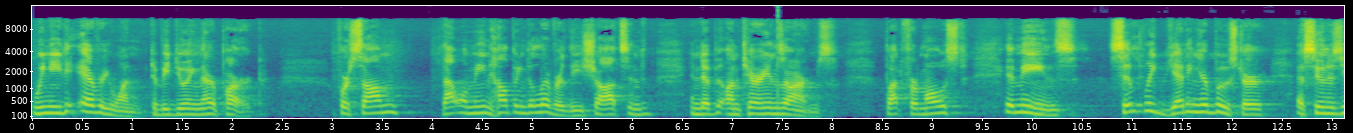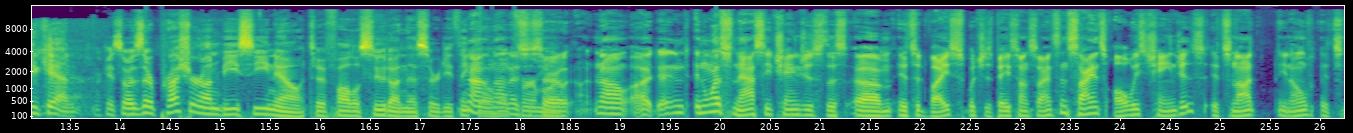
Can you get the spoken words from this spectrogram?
we need everyone to be doing their part. For some, that will mean helping deliver these shots into, into Ontarians' arms. But for most, it means simply getting your booster as soon as you can. Okay, so is there pressure on BC now to follow suit on this, or do you think No, they'll not hold firm on necessarily. No, uh, un- unless NACI changes this um, its advice, which is based on science, and science always changes. It's not, you know, it's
